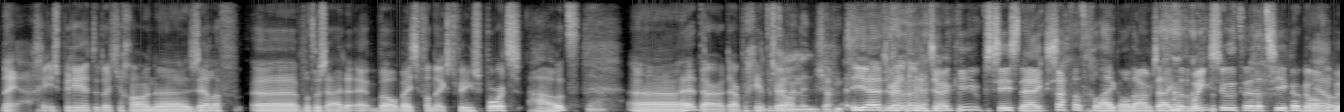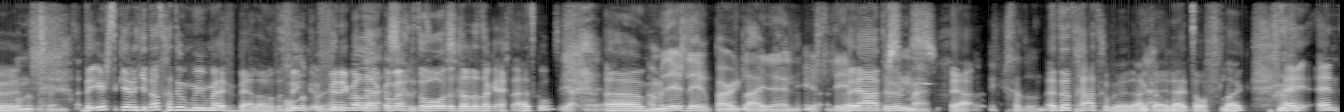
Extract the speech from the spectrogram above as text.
nou ja, geïnspireerd doordat je gewoon eh, zelf, eh, wat we zeiden, wel een beetje van de extreme sports houdt. Ja. Hè, daar, daar begint het dan. Junkie. Ja, adrenaline junkie, precies. Nee, ik zag dat gelijk al. Daarom zei ik dat wingsuit, dat zie ik ook nog wel Ja, gebeuren. 100%. De eerste keer dat je dat gaat doen, moet je me even bellen. Want dat vind, ik, 100%. vind ik wel leuk om even goed, te horen dat het ook echt uitkomt. Ja. Ehm, maar moet eerst leren paragliden en eerst leren ja, dat doen. Maar ja, ik ga doen. het, het gaat gebeuren. Oké, nee, tof. Leuk. Hey, en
